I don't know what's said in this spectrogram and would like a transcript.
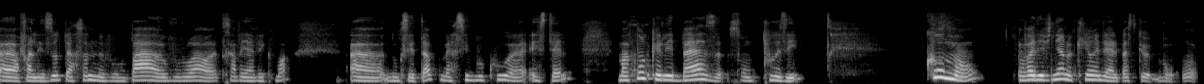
euh, enfin, les autres personnes ne vont pas vouloir travailler avec moi. donc, c'est top. Merci beaucoup, Estelle. Maintenant que les bases sont posées, comment on va définir le client idéal parce que, bon, on,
